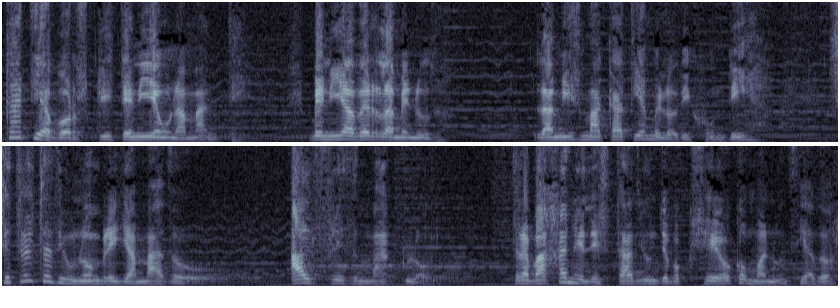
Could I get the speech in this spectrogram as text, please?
Katia Borsky tenía un amante. Venía a verla a menudo. La misma Katia me lo dijo un día. Se trata de un hombre llamado Alfred McLeod. Trabaja en el estadio de boxeo como anunciador.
